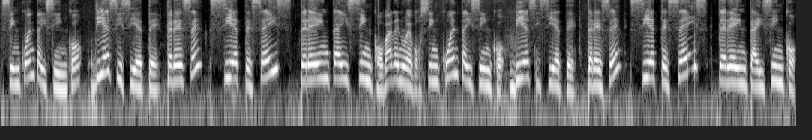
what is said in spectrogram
55 17 13 76 35. Va de nuevo. 55 17 13 76 35.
